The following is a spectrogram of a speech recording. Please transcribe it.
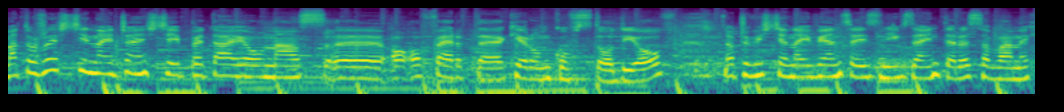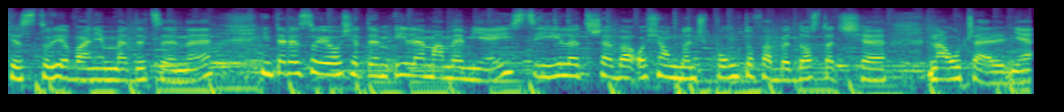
Maturzyści najczęściej pytają nas e, o ofertę kierunków studiów. Oczywiście najwięcej z nich zainteresowanych jest studiowaniem medycyny. Interesują się tym, ile mamy miejsc i ile trzeba osiągnąć punktów, aby dostać się na uczelnię.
